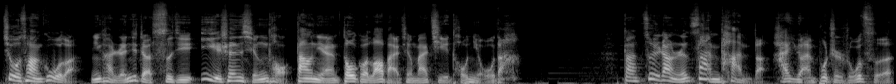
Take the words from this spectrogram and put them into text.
就算雇了，您看人家这司机一身行头，当年都够老百姓买几头牛的。但最让人赞叹的还远不止如此。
